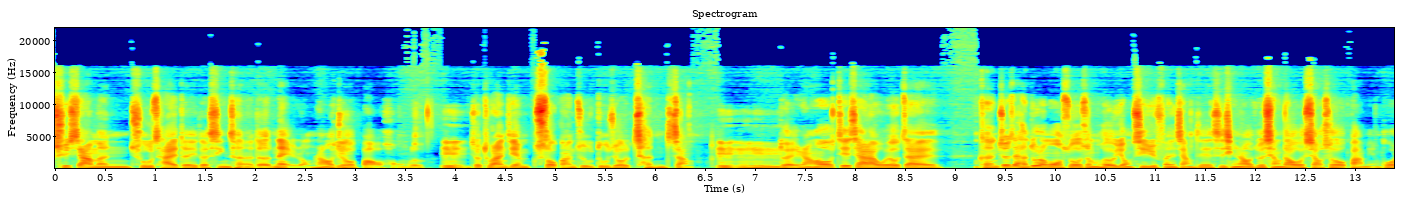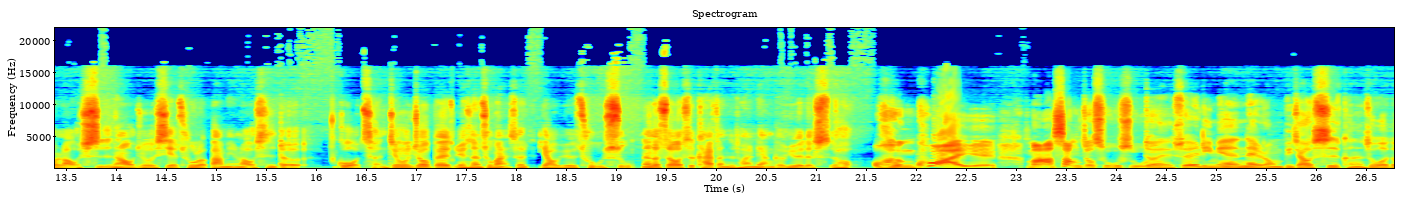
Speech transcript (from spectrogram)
去厦门出差的一个行程的内容，然后就爆红了。嗯，就突然间受关注度就成长。嗯嗯嗯，对。然后接下来我又在，可能就在很多人问我说，什么会有勇气去分享这些事情？然后我就想到我小时候有罢免过老师，然后我就写出了罢免老师的。过程，结果就被原神出版社邀约出书。那个时候是开粉丝团两个月的时候，哦，很快耶，马上就出书了。对，所以里面的内容比较是，可能是我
